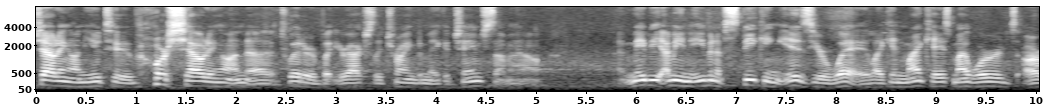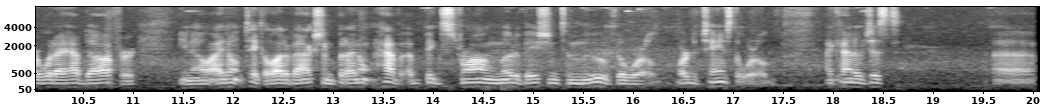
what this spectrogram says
shouting on YouTube or shouting on uh, Twitter, but you're actually trying to make a change somehow. Maybe, I mean, even if speaking is your way, like in my case, my words are what I have to offer. You know, I don't take a lot of action, but I don't have a big, strong motivation to move the world or to change the world. I kind of just. Uh,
